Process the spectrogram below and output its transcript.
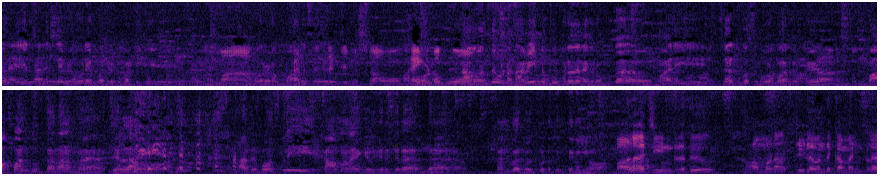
வந்து எல்லா இடத்துலயுமே ஒரே மாதிரி இருக்க மாட்டேங்குது. ஒரு இடம் மாறுது. நான் வந்து உன்னை நவீன் கூப்பிடுறது எனக்கு ரொம்ப மாதிரி தேர்ட் பர்சன் ஒரு மாதிரி இருக்கு. பாப்பான்னு கூப்பிட்டா தான் நம்ம ஜெல்லாகும் அது மோஸ்ட்லி காமனா எங்களுக்கு இருக்கிற அந்த நண்பர்கள் கூட்டத்துக்கு தெரியும். பாலாஜின்றது காமனா கீழே வந்து கமெண்ட்ல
